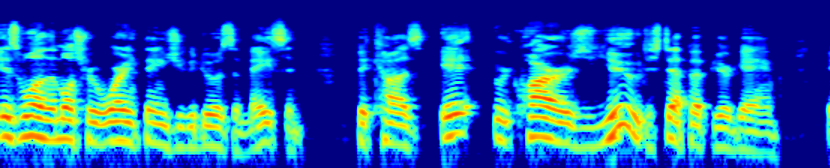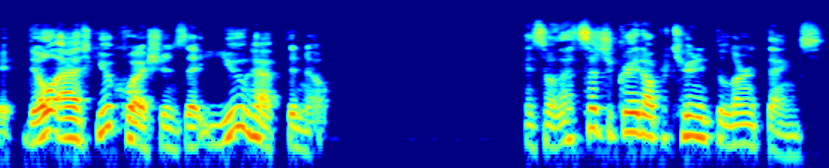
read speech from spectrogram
is one of the most rewarding things you can do as a Mason because it requires you to step up your game. It, they'll ask you questions that you have to know. And so that's such a great opportunity to learn things.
